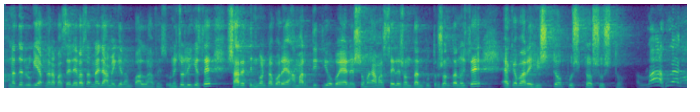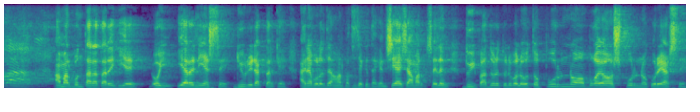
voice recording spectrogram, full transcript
আপনাদের রুগী আপনারা বাঁচাইলে বাঁচান, নাইলে আমি গেলাম। আল্লাহ হাফেজ। উনি চলে গেছে, সাড়ে তিন ঘণ্টা পরে আমার দ্বিতীয় বয়ানের সময় আমার ছেলে সন্তান, পুত্র সন্তান হয়েছে একেবারে হিষ্ট, পুষ্ট, সুস্থ। আমার বোন তাড়াতাড়ি গিয়ে ওই ইয়ারে নিয়ে আসছে ডিউটি ডাক্তারকে। আয়না বলে যে আমার পাতিজাকে দেখেন সে এসে আমার ছেলের দুই পা ধরে তুলে বলে ও তো পূর্ণ বয়স পূর্ণ করে আসছে।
